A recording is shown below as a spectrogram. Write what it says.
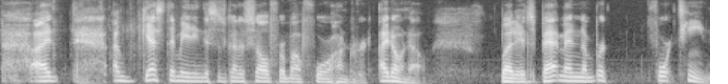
I I'm guesstimating this is going to sell for about 400. I don't know, but it's Batman number 14,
